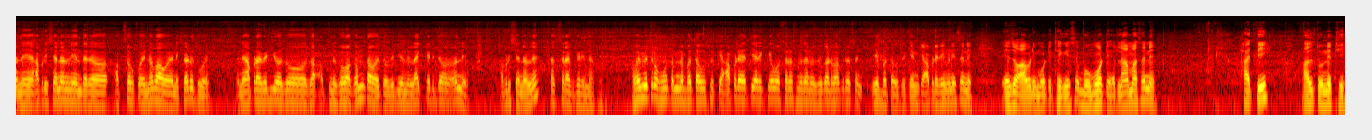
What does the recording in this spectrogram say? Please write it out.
અને આપણી ચેનલની અંદર આપ સૌ કોઈ નવા હોય અને ખેડૂત હોય અને આપણા વીડિયો જો જો આપને જોવા ગમતા હોય તો વિડીયોને લાઇક કરી દેવાનો અને આપણી ચેનલને સબસ્ક્રાઈબ કરી નાખો. હવે મિત્રો, હું તમને બતાવું છું કે આપણે અત્યારે કેવો સરસ મજાનો જુગાડ વાપર્યો છે ને, એ બતાવું છું. કેમ કે આપણે રીંગણી છે ને, એ જો આવડી મોટી થઈ ગઈ છે, બહુ મોટી. એટલે આમાં છે ને, હાથી હાલતું નથી.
